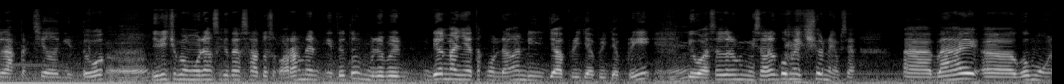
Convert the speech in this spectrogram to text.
villa kecil gitu. Heeh. Jadi cuma ngundang sekitar 100 orang dan itu tuh bener-bener dia nggak nyetak undangan di japri japri japri Mhm. di WhatsApp terus misalnya gue make sure nih misalnya eh bye gue mau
